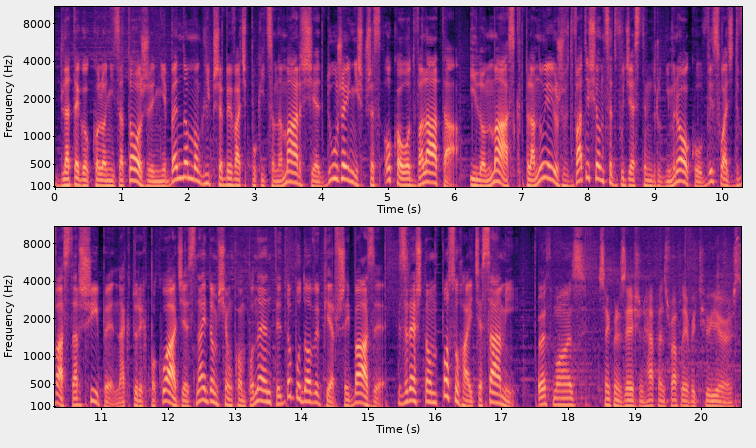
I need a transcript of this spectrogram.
Dlatego kolonizatorzy nie będą mogli przebywać póki co na Marsie dłużej niż przez około 2 lata. Elon Musk planuje już w 2022 roku wysłać dwa Starshipy, na których pokładzie znajdą się komponenty do budowy pierwszej bazy. Zresztą posłuchajcie sami. Earth-Mars synchronization happens roughly every two years.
